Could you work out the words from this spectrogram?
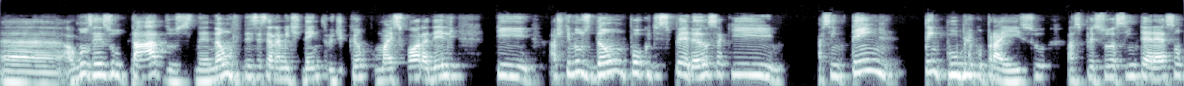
uh, alguns resultados, né, não necessariamente dentro de campo, mas fora dele, que acho que nos dão um pouco de esperança que, assim, tem, tem público para isso, as pessoas se interessam,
